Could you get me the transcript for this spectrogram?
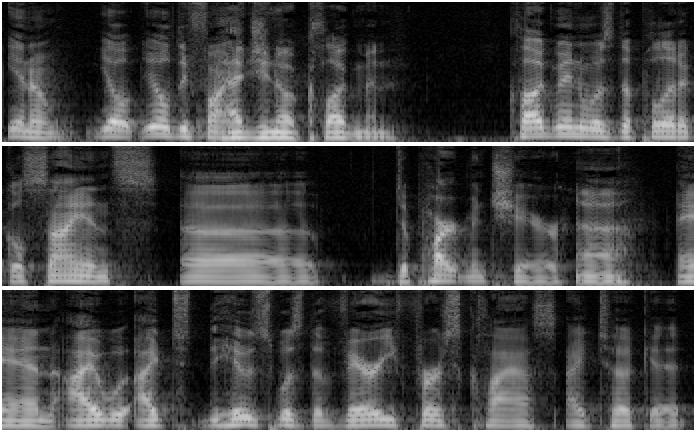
you know, you'll you'll do fine. How'd you know Klugman? Klugman was the political science uh, department chair, Ah. and I, w- I t- his was the very first class I took at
